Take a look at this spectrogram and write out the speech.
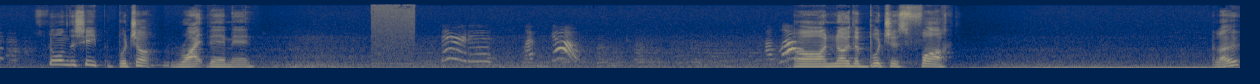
is? Storm the sheep. Butcher, right there, man. There it is. Let's go. Hello? Oh no, the butcher's fucked. Hello?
